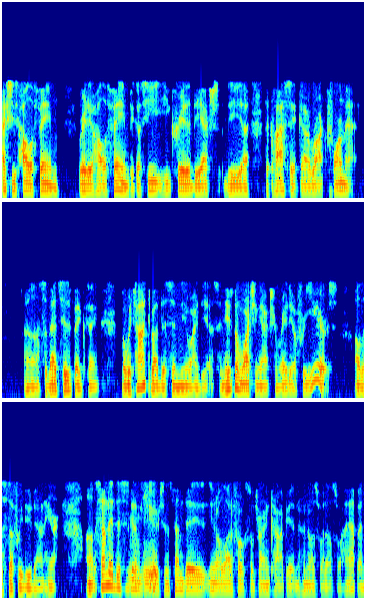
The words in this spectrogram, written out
actually Hall of Fame, Radio Hall of Fame, because he he created the the uh, the classic uh, rock format. Uh, so that's his big thing. But we talked about this in New Ideas, and he's been watching Action Radio for years. All the stuff we do down here. Uh, someday this is going to Mhm. be huge, and someday you know a lot of folks will try and copy it, and who knows what else will happen.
